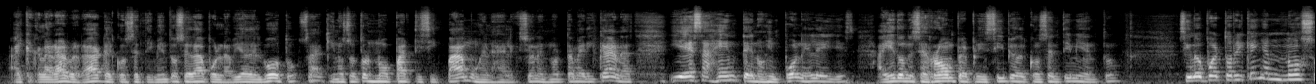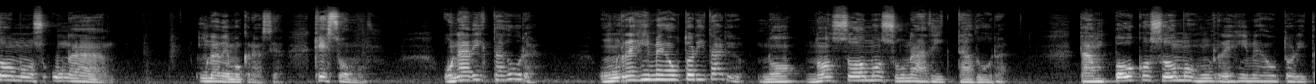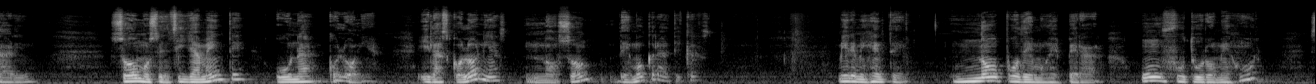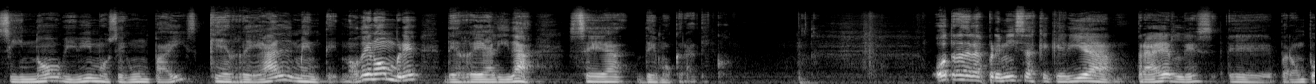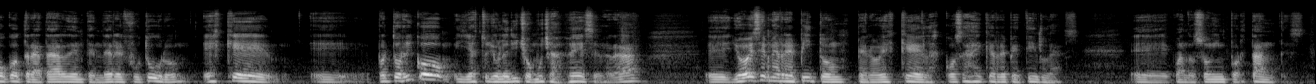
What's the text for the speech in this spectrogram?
Hay que aclarar, ¿verdad?, que el consentimiento se da por la vía del voto. O sea, aquí nosotros no participamos en las elecciones norteamericanas y esa gente nos impone leyes. Ahí es donde se rompe el principio del consentimiento. Si los puertorriqueños no somos una una democracia. ¿Qué somos? ¿Una dictadura? ¿Un régimen autoritario? No, no somos una dictadura. Tampoco somos un régimen autoritario. Somos sencillamente una colonia. Y las colonias no son democráticas. Mire mi gente, no podemos esperar un futuro mejor si no vivimos en un país que realmente, no de nombre, de realidad, sea democrático. Otra de las premisas que quería traerles eh, para un poco tratar de entender el futuro es que eh, Puerto Rico, y esto yo lo he dicho muchas veces, ¿verdad? Eh, yo a veces me repito, pero es que las cosas hay que repetirlas cuando son importantes.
